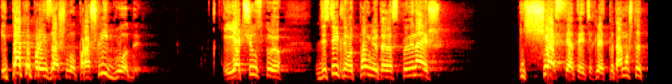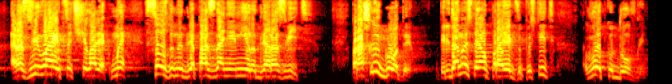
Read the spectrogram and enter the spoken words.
И так и произошло. Прошли годы. И я чувствую, действительно, вот помню, ты вспоминаешь и счастье от этих лет, потому что развивается человек. Мы созданы для познания мира, для развития. Прошли годы. Передо мной стоял проект запустить лодку «Довгань».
